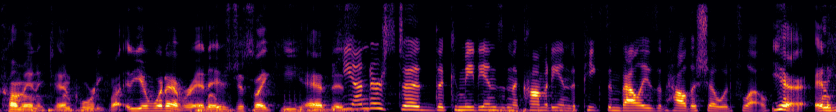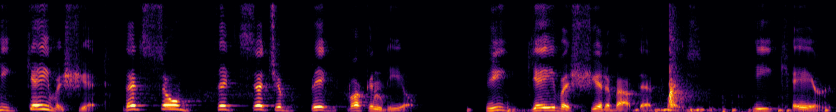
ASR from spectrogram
come in at ten forty five, yeah, whatever. And it was just like he had this. He understood the comedians and the comedy and the peaks and valleys of how the show would flow. Yeah, and he gave a shit. That's so. That's such a big fucking deal. He gave a shit about that place. He cared,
